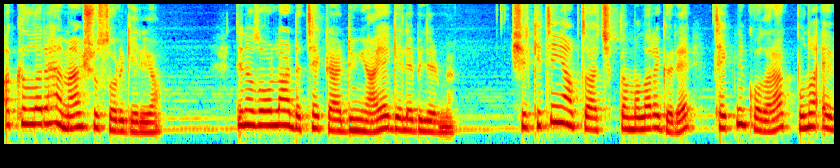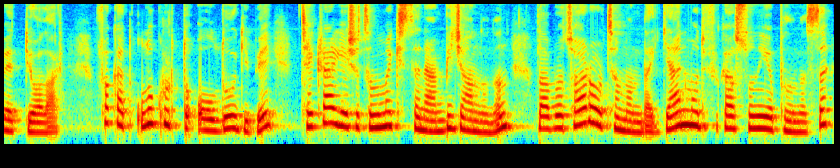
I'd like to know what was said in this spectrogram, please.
Akıllara hemen şu soru geliyor. Dinozorlar da tekrar dünyaya gelebilir mi? Şirketin yaptığı açıklamalara göre teknik olarak buna evet diyorlar. Fakat ulu kurtta olduğu gibi tekrar yaşatılmak istenen bir canlının laboratuvar ortamında gen modifikasyonu yapılması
